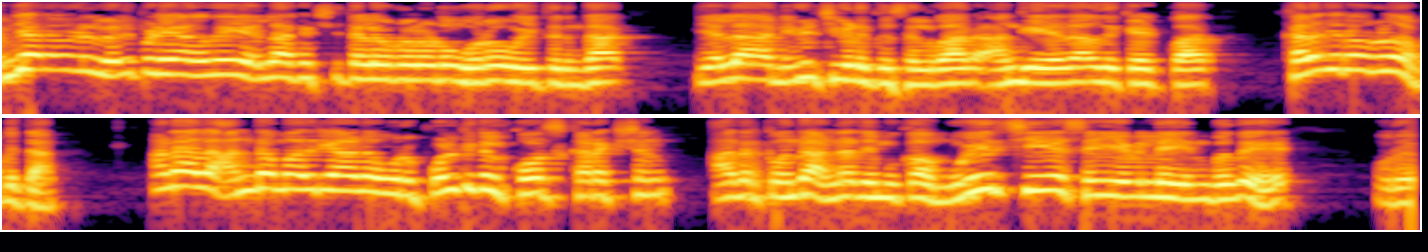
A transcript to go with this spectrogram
எம்ஜிஆர் அவர்கள் வெளிப்படையாகவே எல்லா கட்சி தலைவர்களோடும் உறவு வைத்திருந்தார். எல்லா நிகழ்ச்சிகளுக்கும் செல்வார். அங்கு ஏதாவது கேட்பார். கலைஞர் அவர்களும் அப்படித்தான். ஆனால் அந்த மாதிரியான ஒரு பொலிட்டிக்கல் கோர்ஸ் கரெக்ஷன் அதற்கு வந்து அதிமுக முயற்சியே செய்யவில்லை என்பது ஒரு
